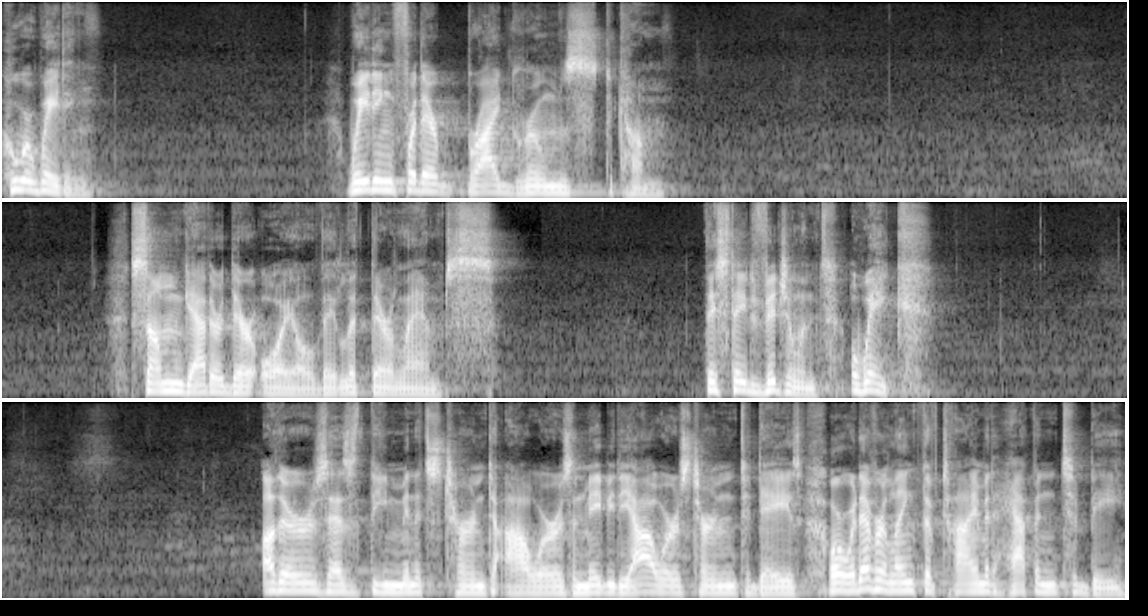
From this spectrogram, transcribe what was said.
who were waiting, waiting for their bridegrooms to come. Some gathered their oil, they lit their lamps. They stayed vigilant, awake. Others, as the minutes turned to hours, and maybe the hours turned to days, or whatever length of time it happened to be,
